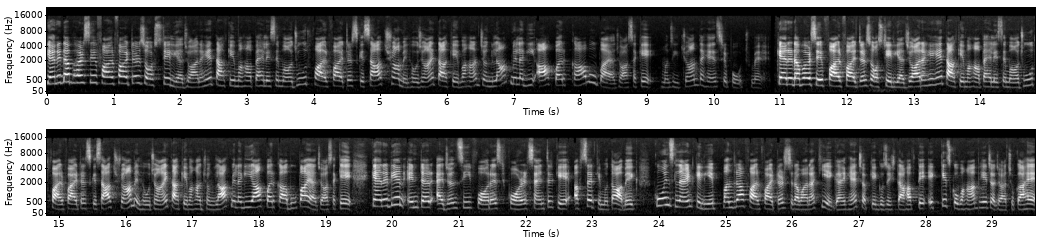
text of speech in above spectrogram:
کینیڈا بھر سے فائر فائٹرز آسٹریلیا جا رہے ہیں تاکہ وہاں پہلے سے موجود فائر فائٹرز کے ساتھ شامل ہو جائیں تاکہ وہاں جنگلات میں لگی آگ پر قابو پایا جا سکے۔ مزید جانتے ہیں اس رپورٹ میں۔ کینیڈا بھر سے فائر فائٹرز آسٹریلیا جا رہے ہیں تاکہ وہاں پہلے سے موجود فائر فائٹرز کے ساتھ شامل ہو جائیں تاکہ وہاں جنگلات میں لگی آگ پر قابو پایا جا سکے۔ Canadian inter agency forest forest centre کے افسر کے مطابق کوئنز لینڈ کے لیے پندرہ فائر فائٹرز روانہ کیے گئے ہیں، جبکہ گزشتہ ہفتے اکیس کو وہاں بھیجا جا چکا ہے۔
